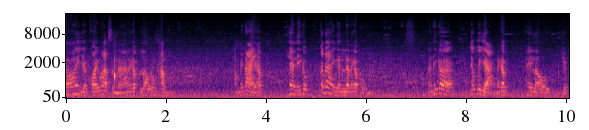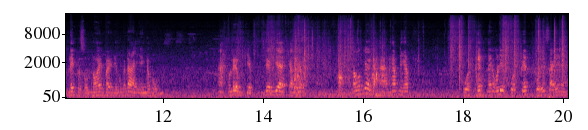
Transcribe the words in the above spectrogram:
น้อย อย่าคอยวาสนานะครับ เราต้องทำทำให้ได้ครับ แค่นี้ก็ก็ได้เงินแล้วนะครับ ผม อันนี้ก็ยกตัวอย่างนะครับ ให้เราเก็บเล็กผสมน้อยไปเดี๋ยวมันก็ได้เองครับผมอะมาเริ่มเก็บเริ่มแยกกันครับ เราต้องแยกต่างหากนะครับนี่ครับ ขวดเพชรนะครับเขาเรียกขวดเพชรขวดใสๆเนี่ย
